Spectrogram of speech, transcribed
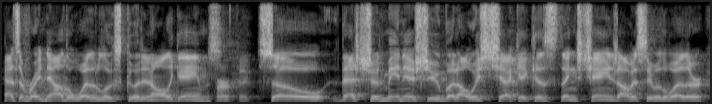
As of right now, the weather looks good in all the games. Perfect. So that shouldn't be an issue, but always check it because things change, obviously, with the weather.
